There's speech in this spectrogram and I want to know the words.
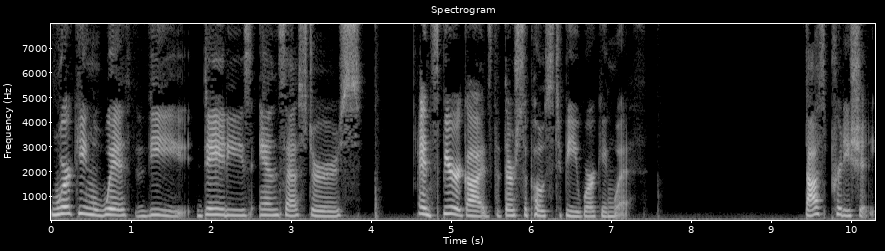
Working with the deities, ancestors, and spirit guides that they're supposed to be working with. That's pretty shitty.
